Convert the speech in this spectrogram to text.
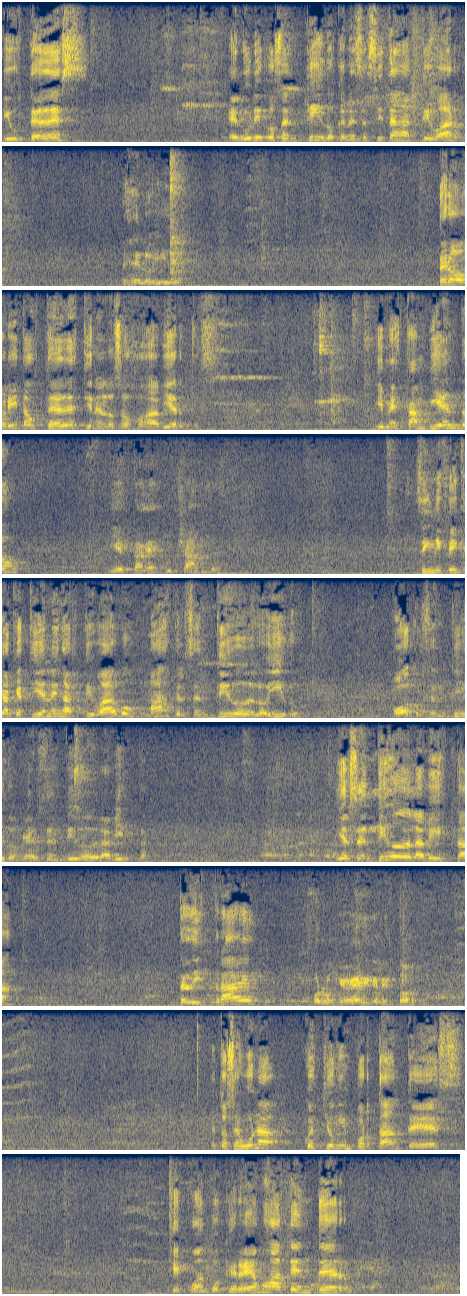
Y ustedes, el único sentido que necesitan activar es el oído. Pero ahorita ustedes tienen los ojos abiertos y me están viendo y están escuchando. Significa que tienen activado más del sentido del oído, otro sentido que es el sentido de la vista. Y el sentido de la vista te distrae por lo que ves en el entorno. Entonces una cuestión importante es que cuando queremos atender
